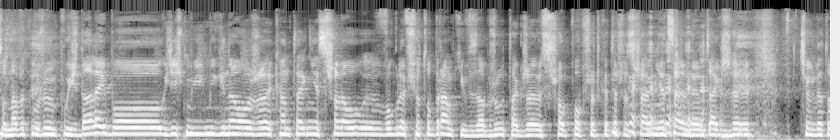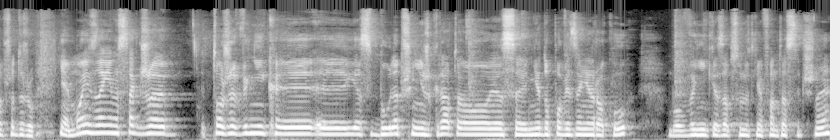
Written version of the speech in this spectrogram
to nawet możemy pójść dalej, bo gdzieś mi mignęło, że Kanter nie strzelał w ogóle w siatło bramki w Zabrzu, także strzał w poprzeczkę też jest strzałem niecelnym, także ciągle to przedłużył. Nie, moim zdaniem jest tak, że to, że wynik y, y, jest, był lepszy niż gra, to jest nie do powiedzenia roku, bo wynik jest absolutnie fantastyczny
